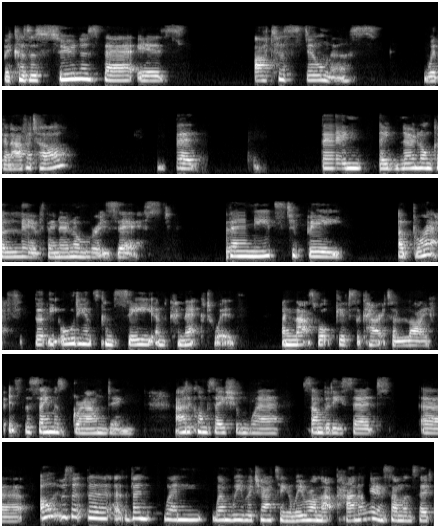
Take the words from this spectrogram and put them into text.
Because as soon as there is utter stillness with an avatar, that they, they no longer live, they no longer exist. There needs to be a breath that the audience can see and connect with and that's what gives the character life. It's the same as grounding. I had a conversation where somebody said, uh, "Oh, it was at the, event when when we were chatting and we were on that panel, and someone said,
